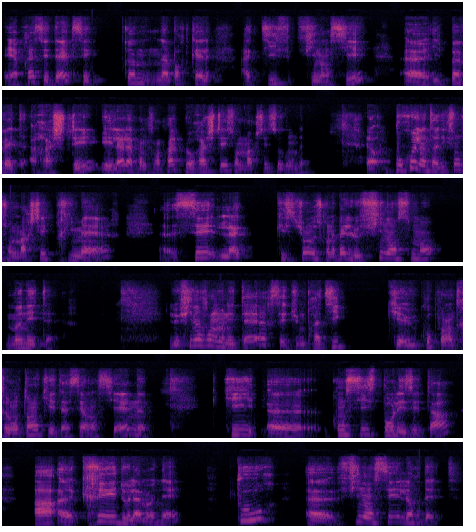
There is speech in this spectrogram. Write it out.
Et après, ces dettes, c'est comme n'importe quel actif financier, euh, ils peuvent être rachetés. Et là, la Banque centrale peut racheter sur le marché secondaire. Alors, pourquoi l'interdiction sur le marché primaire? Euh, C'est la question de ce qu'on appelle le financement monétaire. Le financement monétaire, c'est une pratique qui a eu cours pendant très longtemps, qui est assez ancienne, qui consiste pour les États à euh, créer de la monnaie pour euh, financer leurs dettes.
